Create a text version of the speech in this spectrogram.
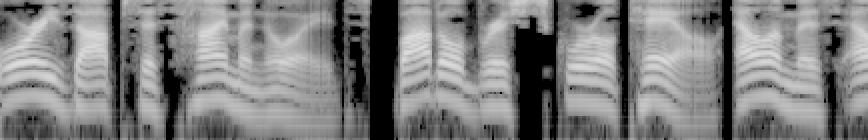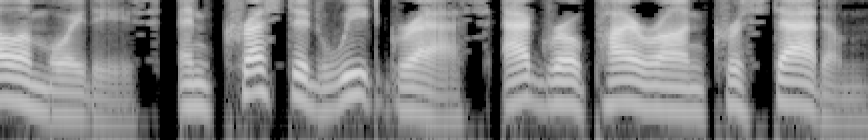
Oryzopsis hymenoides, bottlebrush squirrel-tail Elymus elymoides, and crested wheatgrass Agropyron cristatum.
